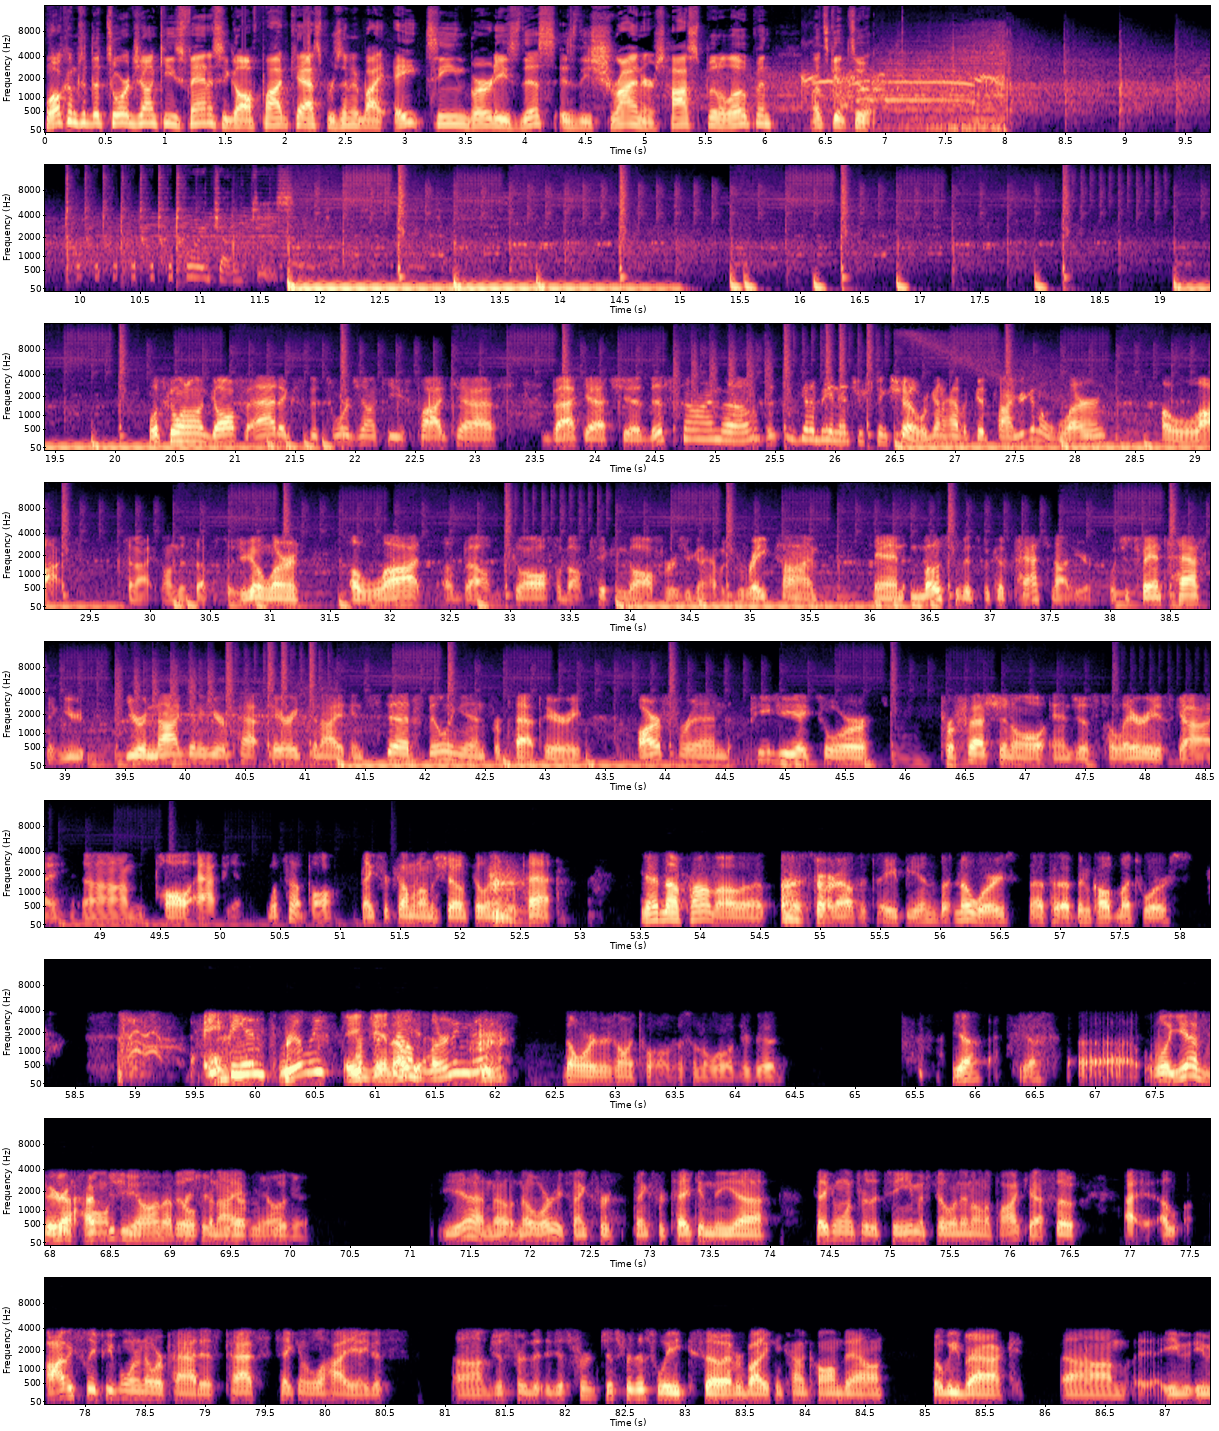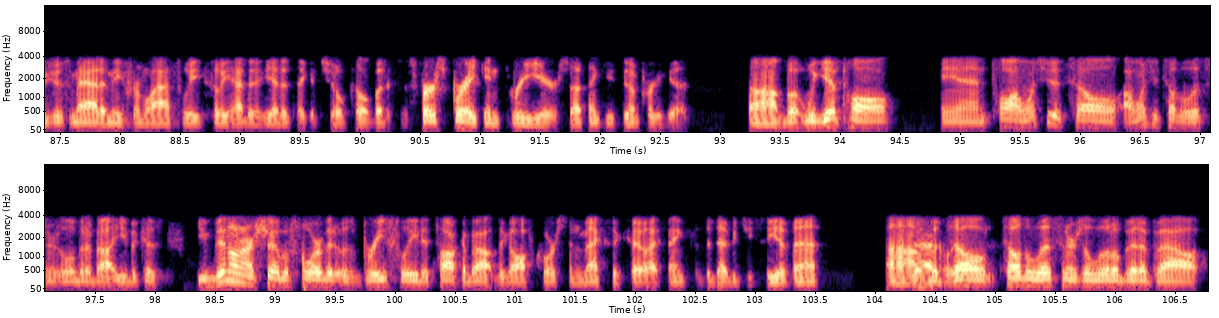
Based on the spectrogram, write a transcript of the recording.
Welcome to the Tour Junkies Fantasy Golf Podcast presented by 18 Birdies. This is the Shriners Hospital Open. Let's get to it. What's going on, golf addicts? The Tour Junkies podcast back at you. This time, though, this is going to be an interesting show. We're going to have a good time. You're going to learn a lot tonight on this episode. You're going to learn a lot about golf, about picking golfers. You're going to have a great time. And most of it's because Pat's not here, which is fantastic. You, you're not going to hear Pat Perry tonight. Instead, filling in for Pat Perry, our friend, PGA Tour professional and just hilarious guy, um, Paul Apyan. What's up, Paul? Thanks for coming on the show and filling in for Pat. Yeah, no problem. I'll uh, start off. It's Apyan, but no worries. I've, I've been called much worse. Apyan? Really? I'm just now oh, yeah. learning this? Don't worry. There's only 12 of us in the world. You're good. Yeah, yeah. Uh, well, you have very yeah, small happy to shoes be on. to I fill appreciate tonight. you having me on with- here. Yeah, no, no worries. Thanks for thanks for taking the uh, taking one for the team and filling in on the podcast. So, I, uh, obviously, people want to know where Pat is. Pat's taking a little hiatus, um, just for the just for just for this week, so everybody can kind of calm down. He'll be back. Um, he, he was just mad at me from last week, so he had to he had to take a chill pill. But it's his first break in three years, so I think he's doing pretty good. Uh, but we get Paul, and Paul, I want you to tell I want you to tell the listeners a little bit about you because you've been on our show before, but it was briefly to talk about the golf course in Mexico, I think, for the WGC event. Uh, But tell tell the listeners a little bit about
